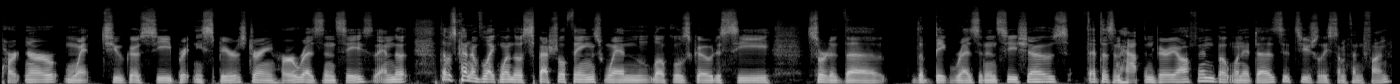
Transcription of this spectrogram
partner went to go see Britney Spears during her residencies. And the, that was kind of like one of those special things when locals go to see sort of the the big residency shows. That doesn't happen very often, but when it does, it's usually something fun.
